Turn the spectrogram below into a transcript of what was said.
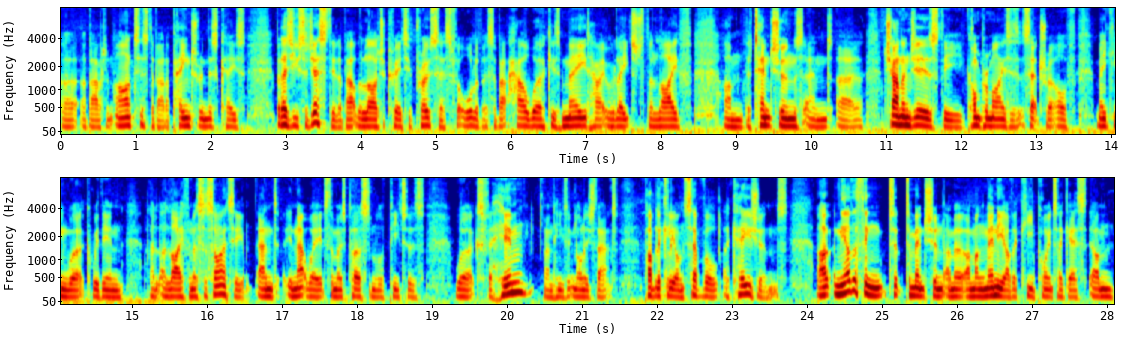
uh, about an artist, about a painter in this case, but as you suggested, about the larger creative process for all of us, about how work is made, how it relates to the life, um, the tensions and uh, challenges, the compromises, etc., of making work within a, a, life and a society. And in that way, it's the most personal of Peter's works for him, and he's acknowledged that publicly on several occasions. Uh, and the other thing to, to mention, um, among many other key points, I guess, um,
